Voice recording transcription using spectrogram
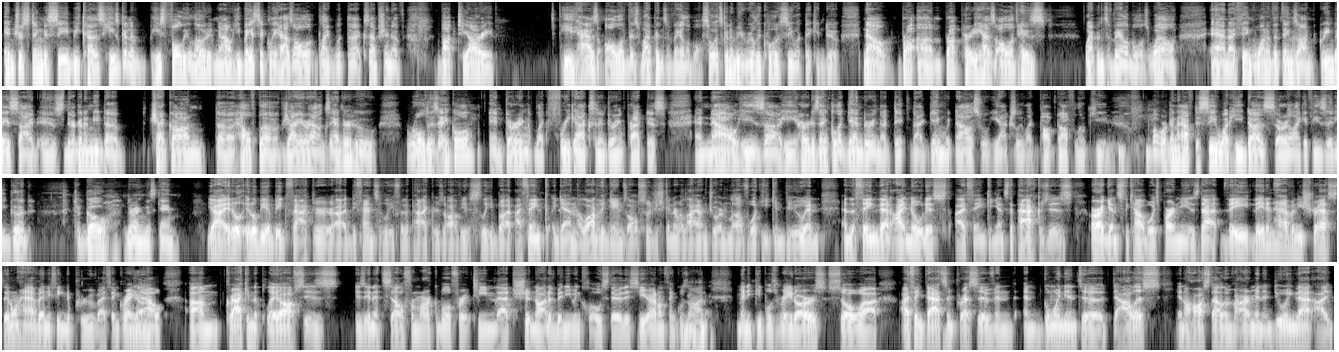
interesting to see because he's gonna he's fully loaded now. He basically has all of, like with the exception of Bakhtiari he has all of his weapons available. So it's to be really cool to see what they can do. Now, Brock, um, Brock Purdy has all of his weapons available as well. And I think one of the things on Green Bay's side is they're to need to check on the health of Jaire Alexander, who rolled his ankle and during like freak accident during practice and now he's uh he hurt his ankle again during that that game with Dallas where he actually like popped off low key but we're to have to see what he does or like if he's any good to go during this game. Yeah, it'll it'll be a big factor uh, defensively for the Packers, obviously. But I think again, a lot of the games also just going to rely on Jordan Love, what he can do, and and the thing that I noticed, I think against the Packers is, or against the Cowboys, pardon me, is that they they didn't have any stress. They don't have anything to prove. I think right yeah. now, um, cracking the playoffs is is in itself remarkable for a team that should not have been even close there this year. I don't think was on mm-hmm. many people's radars. So uh, I think that's impressive. And and going into Dallas in a hostile environment and doing that, I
